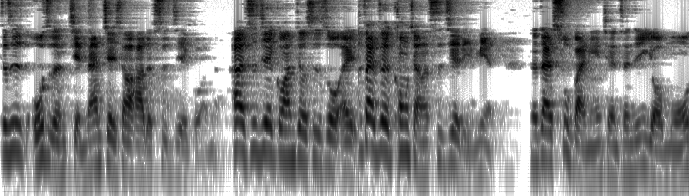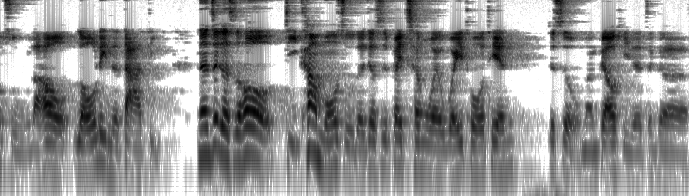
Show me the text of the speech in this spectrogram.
就是我只能简单介绍他的世界观。他的世界观就是说，哎，在这个空想的世界里面，那在数百年前曾经有魔族，然后蹂躏的大地。那这个时候抵抗魔族的，就是被称为维陀天，就是我们标题的这个，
